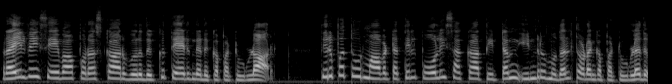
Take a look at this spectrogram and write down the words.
ரயில்வே சேவா புரஸ்கார் விருதுக்கு தேர்ந்தெடுக்கப்பட்டுள்ளார். திருப்பத்தூர் மாவட்டத்தில் போலீஸ் அக்கா திட்டம் இன்று முதல் தொடங்கப்பட்டுள்ளது.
